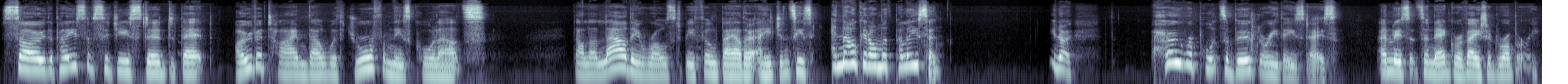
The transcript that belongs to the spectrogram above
So the police have suggested that over time they'll withdraw from these call outs, they'll allow their roles to be filled by other agencies, and they'll get on with policing. You know, who reports a burglary these days unless it's an aggravated robbery?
